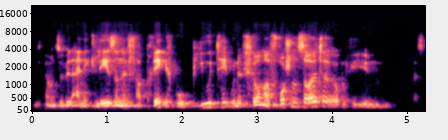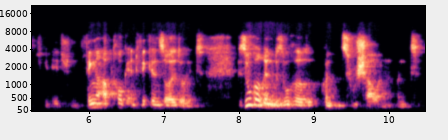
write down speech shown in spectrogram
wenn man so will, eine gläserne Fabrik, wo Biotech, wo eine Firma forschen sollte, irgendwie in weiß nicht, genetischen Fingerabdruck entwickeln sollte und Besucherinnen und Besucher konnten zuschauen und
